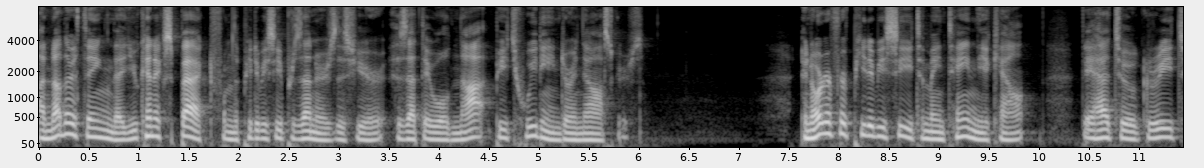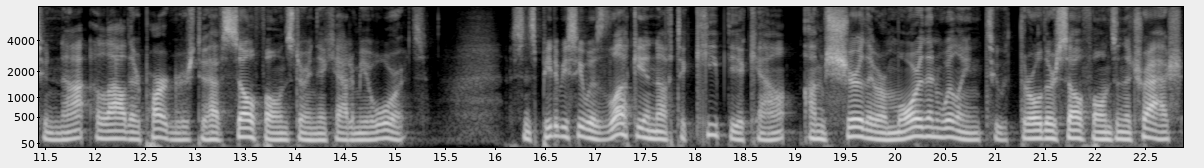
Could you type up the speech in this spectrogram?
Another thing that you can expect from the PwC presenters this year is that they will not be tweeting during the Oscars. In order for PwC to maintain the account, they had to agree to not allow their partners to have cell phones during the Academy Awards. Since PwC was lucky enough to keep the account, I'm sure they were more than willing to throw their cell phones in the trash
